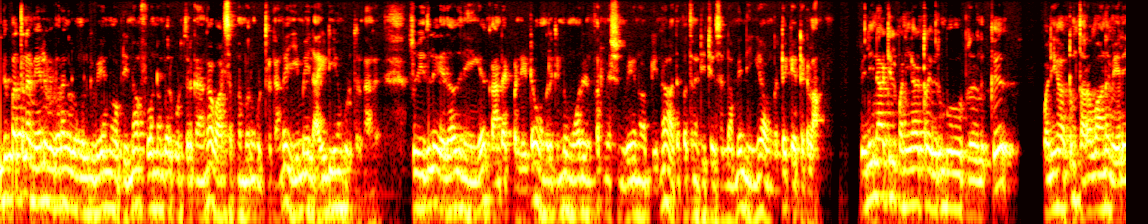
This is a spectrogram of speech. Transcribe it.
இது பற்றின மேலும் விவரங்கள் உங்களுக்கு வேணும் அப்படின்னா ஃபோன் நம்பர் கொடுத்துருக்காங்க வாட்ஸ்அப் நம்பரும் கொடுத்துருக்காங்க இமெயில் ஐடியும் கொடுத்துருக்காங்க. ஸோ இதில் ஏதாவது நீங்கள் காண்டாக்ட் பண்ணிவிட்டு உங்களுக்கு இன்னும் மோர் இன்ஃபர்மேஷன் வேணும் அப்படின்னா அதை பற்றின டீட்டெயில்ஸ் எல்லாமே நீங்கள் அவங்கள்ட்ட கேட்டுக்கலாம். வெளிநாட்டில் பணியாற்ற விரும்புபவர்களுக்கு வழிகாட்டும் தரவான வேலை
